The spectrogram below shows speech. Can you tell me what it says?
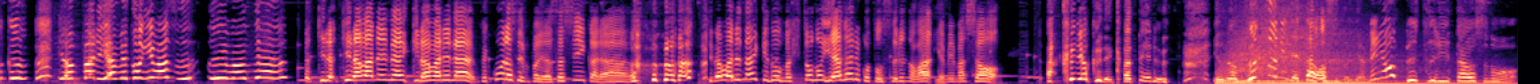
僕、やっぱりやめときますすいません嫌、嫌われない、嫌われない。ペコーラ先輩優しいから 嫌われないけど、まあ、人の嫌がることをするのはやめましょう。力で勝てるいや、物理で倒すのやめよう物理で倒すの。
